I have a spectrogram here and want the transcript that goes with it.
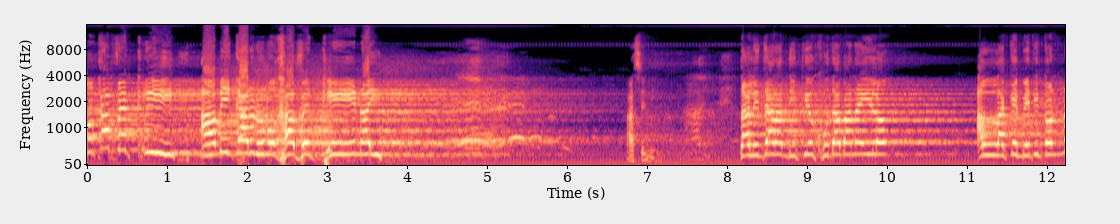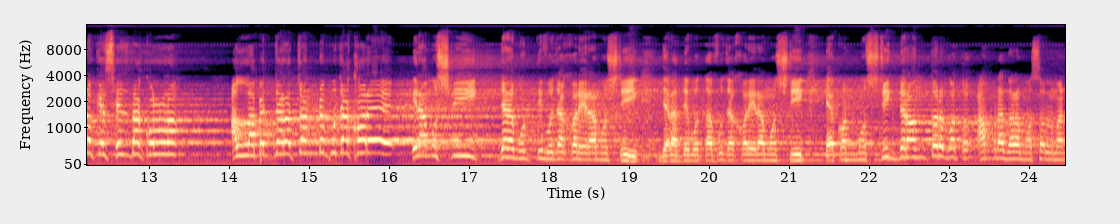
মুখাপেক্ষী। আমি কারোর মুখাপেক্ষী নাই। আসেনি। তাহলে যারা দ্বিতীয় ক্ষুদা বানাইল, আল্লাহকে ব্যতীত অন্যকে সেজদা করল, আল্লাহ যারা চন্দ্র পূজা করে, এরা মুশরিক। যারা মূর্তি পূজা করে, এরা মুশরিক। যারা দেবতা পূজা করে, এরা মুশরিক। এখন মুশরিকদের অন্তর্গত আমরা যারা মুসলমান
